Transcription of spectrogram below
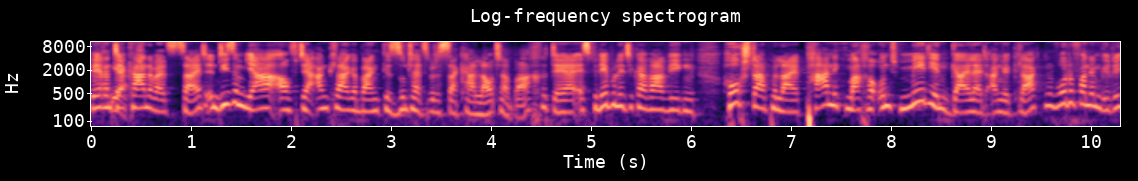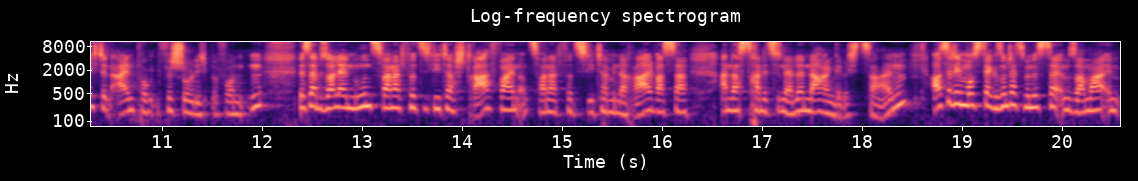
Während Ja. der Karnevalszeit. In diesem Jahr auf der Anklagebank Gesundheitsminister Karl Lauterbach. Der SPD-Politiker war wegen Hochstapelei, Panikmache und Mediengeilheit angeklagt und wurde von dem Gericht in allen Punkten für schuldig befunden. Deshalb soll er nun 240 Liter Strafwein und 240 Liter Mineralwasser an das traditionelle Narrengericht zahlen. Außerdem muss der Gesundheitsminister im Sommer im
